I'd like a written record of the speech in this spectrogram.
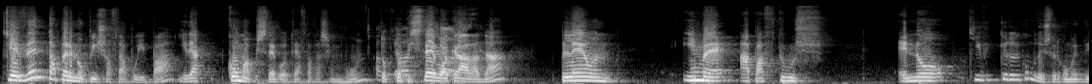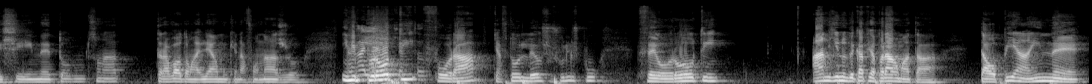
και δεν τα παίρνω πίσω αυτά που είπα, γιατί ακόμα πιστεύω ότι αυτά θα συμβούν. το, Όχι, το όχι, πιστεύω όχι. ακράδαντα. Πλέον είμαι από αυτούς. Ενώ και, και το δικό μου το ιστορικό με DC είναι το, στο να τραβάω τα μαλλιά μου και να φωνάζω. Είναι η Αλήθεια πρώτη αυτό. φορά, και αυτό λέω στους φίλους που θεωρώ ότι αν γίνονται κάποια πράγματα τα οποία είναι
